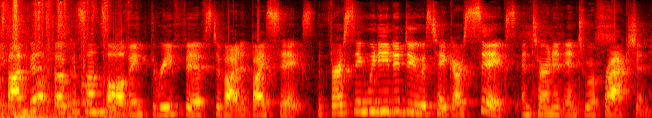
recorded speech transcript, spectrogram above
If I'm going to focus on solving 3 fifths divided by 6, the first thing we need to do is take our 6 and turn it into a fraction.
